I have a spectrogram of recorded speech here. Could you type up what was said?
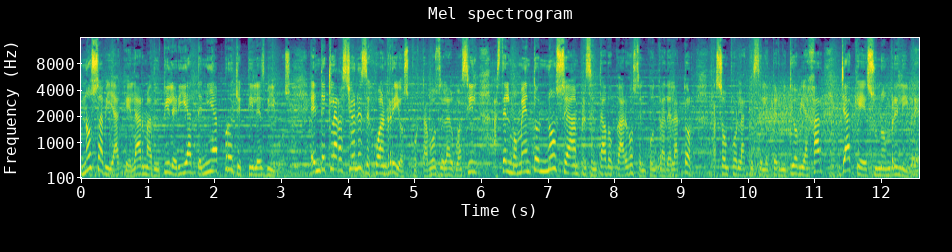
no sabía que el arma de utilería tenía proyectiles vivos. En declaraciones de Juan Ríos, portavoz del alguacil, hasta el momento no se han presentado cargos en contra del actor, razón por la que se le permitió viajar ya que es un hombre libre.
